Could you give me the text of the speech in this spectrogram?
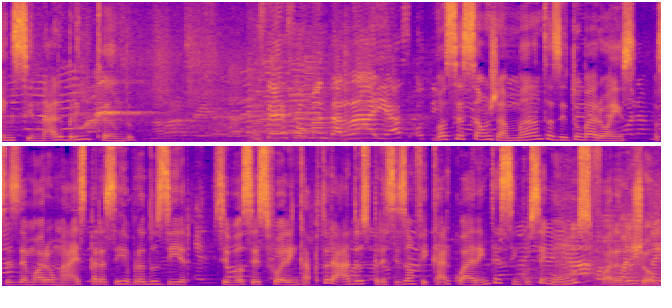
ensinar brincando. Vocês são jamantas e tubarões. Vocês demoram mais para se reproduzir. Se vocês forem capturados, precisam ficar 45 segundos fora do jogo.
